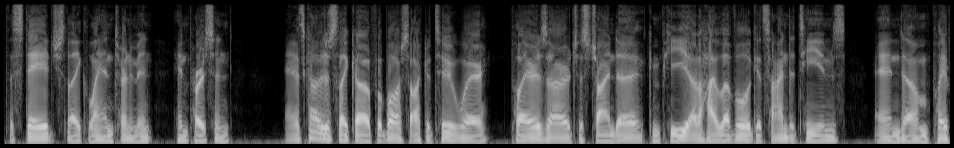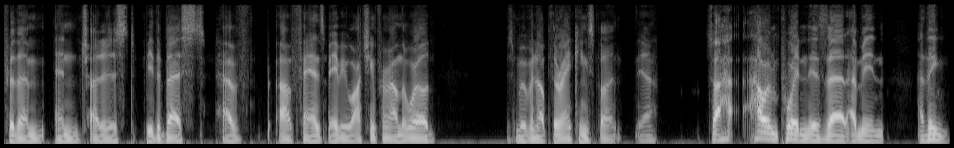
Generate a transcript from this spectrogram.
the stage like LAN tournament in person. And it's kind of just like uh, football or soccer too, where players are just trying to compete at a high level, get signed to teams, and um, play for them, and try to just be the best. Have uh, fans maybe watching from around the world, just moving up the rankings. But yeah, So h- how important is that? I mean, I think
